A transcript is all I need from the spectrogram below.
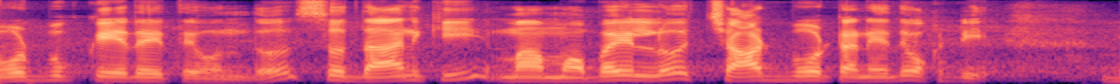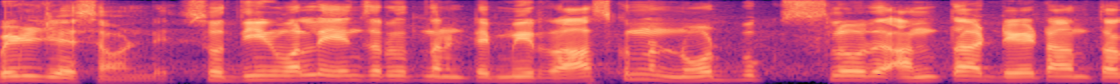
నోట్బుక్ ఏదైతే ఉందో సో దానికి మా మొబైల్లో చాట్ బోట్ అనేది ఒకటి బిల్డ్ చేసామండి సో దీనివల్ల ఏం జరుగుతుందంటే మీరు రాసుకున్న నోట్బుక్స్లో అంతా డేటా అంతా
